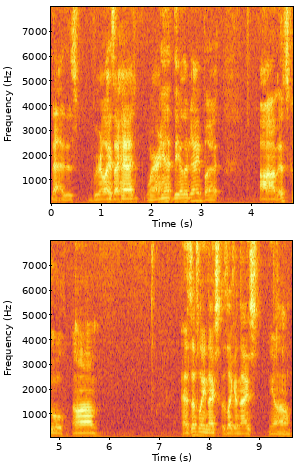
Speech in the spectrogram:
that I just realized I had wearing it the other day, but um, it's cool. Um, and it's definitely nice. It's like a nice, you know,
